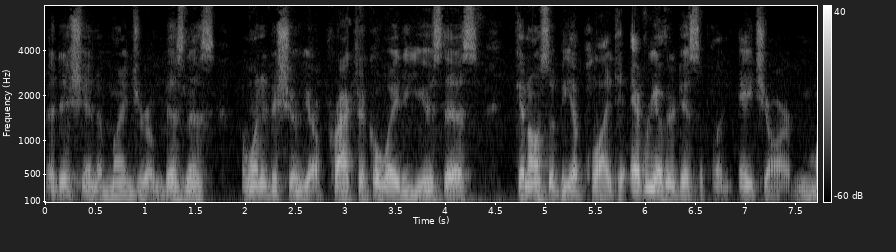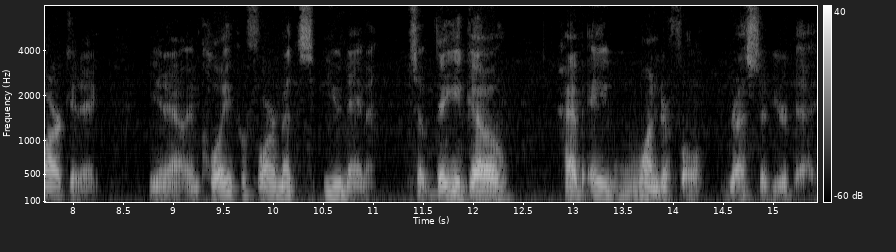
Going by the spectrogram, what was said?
edition of Mind Your Own Business. I wanted to show you a practical way to use this It can also be applied to every other discipline HR, marketing, you know, employee performance, you name it. So there you go. Have a wonderful rest of your day.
